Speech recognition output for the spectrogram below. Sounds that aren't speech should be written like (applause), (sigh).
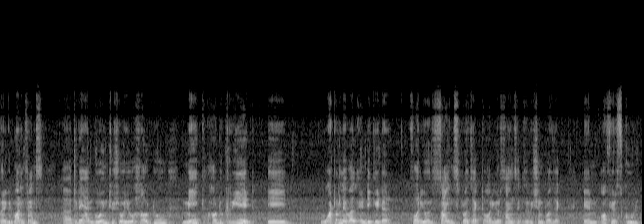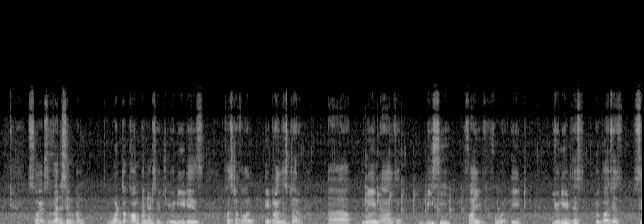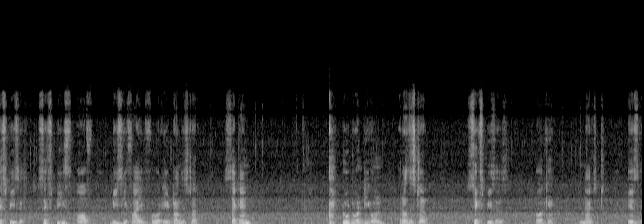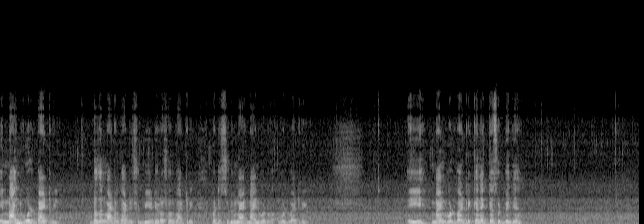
very good morning friends. Uh, today i'm going to show you how to make how to create a water level indicator for your science project or your science exhibition project in of your school. So it's very simple. What the components which you need is first of all a transistor uh, named as BC548 you need this to purchase six pieces six piece of BC548 transistor second 220 ohm resistor six pieces. Okay next is a 9 volt battery. Doesn't matter that it should be a Duracell battery but it should be 9, 9 volt, volt battery. A 9 volt battery connector should be there.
